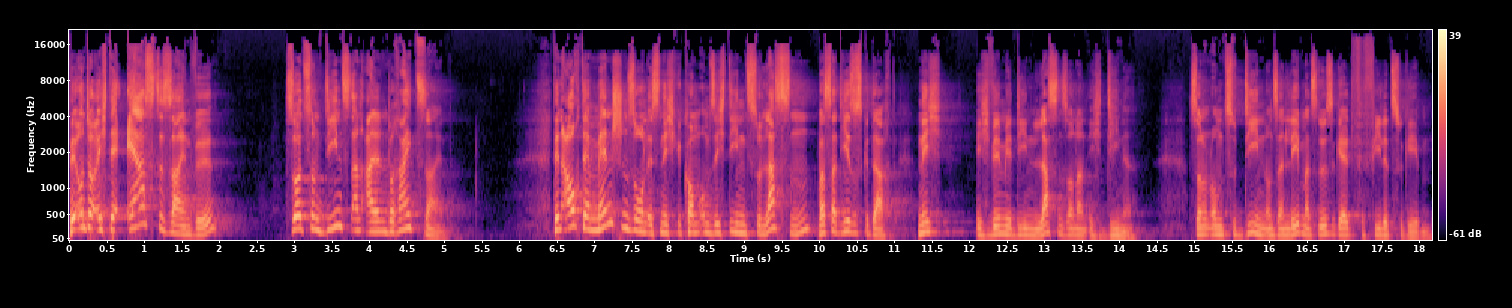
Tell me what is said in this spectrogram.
Wer unter euch der Erste sein will, soll zum Dienst an allen bereit sein. Denn auch der Menschensohn ist nicht gekommen, um sich dienen zu lassen. Was hat Jesus gedacht? Nicht, ich will mir dienen lassen, sondern ich diene. Sondern um zu dienen und sein Leben als Lösegeld für viele zu geben.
